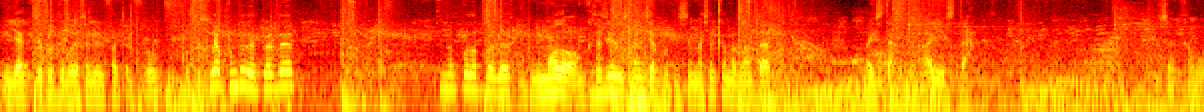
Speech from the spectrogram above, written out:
Y ya yo creo que voy a hacer el Fatal Flow. Porque estoy a punto de perder. No puedo perder. Ni modo, aunque sea así a distancia, porque si me acerca me va a matar. Ahí está, ahí está. Se acabó.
